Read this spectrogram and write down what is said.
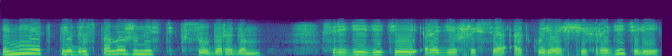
имеют предрасположенность к судорогам. Среди детей, родившихся от курящих родителей,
